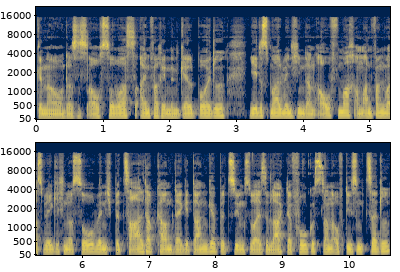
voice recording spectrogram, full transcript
Genau, das ist auch sowas. Einfach in den Geldbeutel. Jedes Mal, wenn ich ihn dann aufmache, am Anfang war es wirklich nur so, wenn ich bezahlt habe, kam der Gedanke, beziehungsweise lag der Fokus dann auf diesem Zettel.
